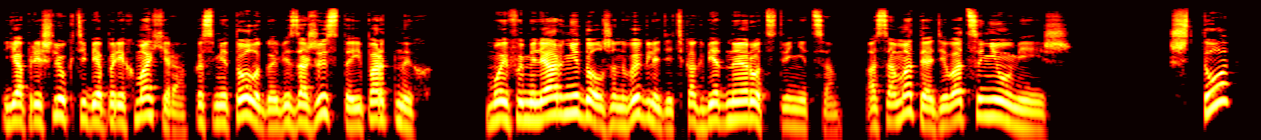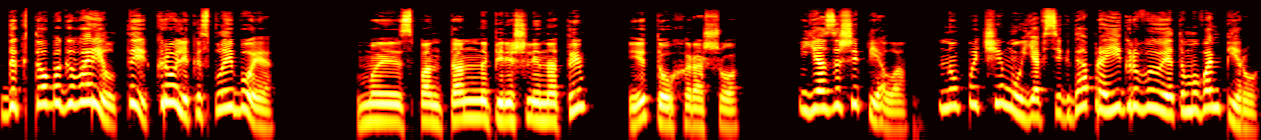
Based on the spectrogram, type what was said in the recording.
я пришлю к тебе парикмахера, косметолога, визажиста и портных. Мой фамильяр не должен выглядеть, как бедная родственница, а сама ты одеваться не умеешь». «Что? Да кто бы говорил, ты, кролик из плейбоя!» Мы спонтанно перешли на «ты», и то хорошо. Я зашипела. Ну почему я всегда проигрываю этому вампиру?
